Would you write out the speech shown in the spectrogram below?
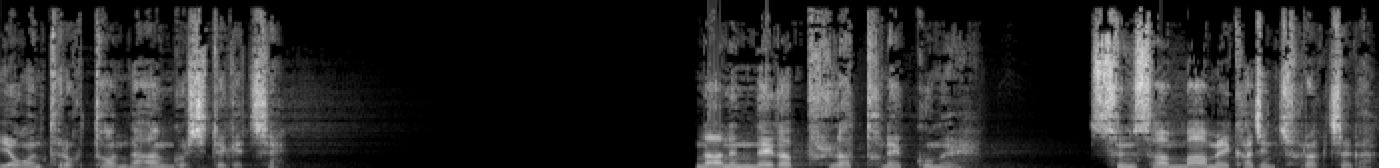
영원토록 더 나은 것이 되겠지. 나는 내가 플라톤의 꿈을 순수한 마음을 가진 철학자가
